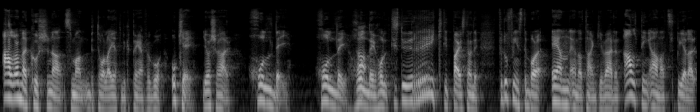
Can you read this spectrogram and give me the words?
Alla de här kurserna som man betalar jättemycket pengar för att gå, okej, gör så här. Håll dig. Håll dig, håll Ja. dig, håll dig, tills du är riktigt bajsnödig. För då finns det bara en enda tanke i världen. Allting annat spelar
